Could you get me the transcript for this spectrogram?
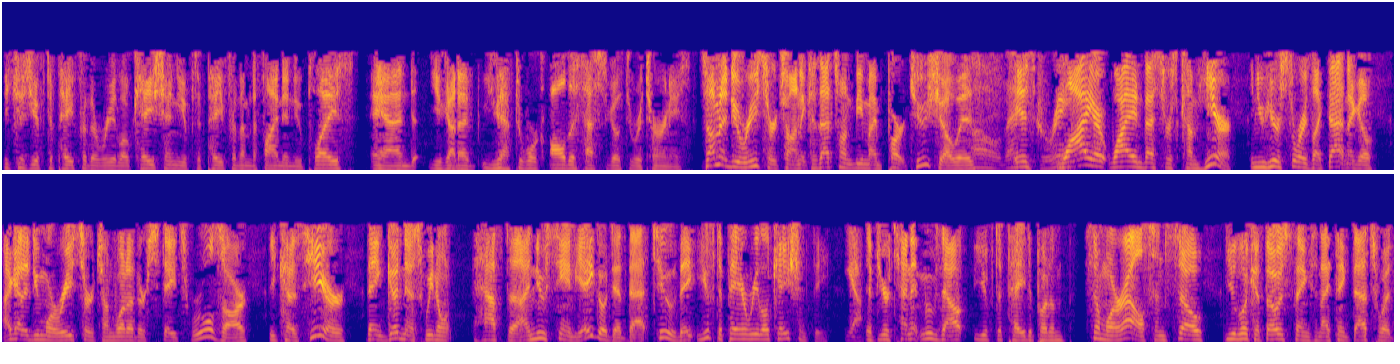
because you have to pay for their relocation, you have to pay for them to find a new place, and you got to you have to work all this has to go through attorneys. So I'm going to do research on it because that's going to be my part 2 show is oh, is great. why are why investors come here. And you hear stories like that and I go, I got to do more research on what other states rules are because here, thank goodness we don't have to. I knew San Diego did that too. They you have to pay a relocation fee. Yeah. If your tenant moves out, you have to pay to put them somewhere else. And so you look at those things, and I think that's what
